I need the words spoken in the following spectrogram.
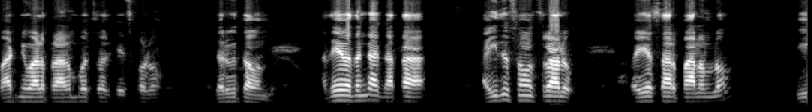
వాటిని వాళ్ళ ప్రారంభోత్సవాలు చేసుకోవడం జరుగుతూ ఉంది. అదేవిధంగా గత ఐదు సంవత్సరాలు వైఎస్ఆర్ పాలనలో ఈ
